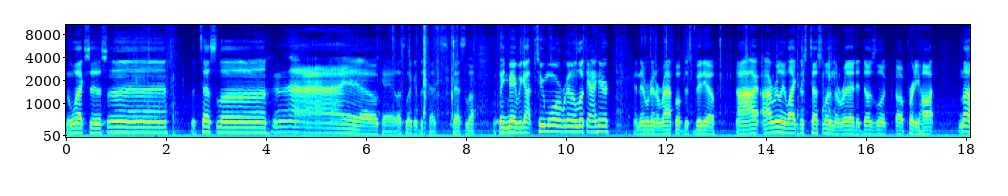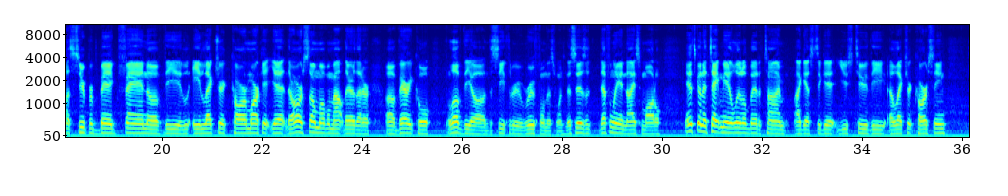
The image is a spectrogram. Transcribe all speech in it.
The Lexus. Uh, the Tesla. Ah, yeah, okay, let's look at the tes Tesla. I think maybe we got two more we're to look at here, and then we're to wrap up this video. Now, I, I really like this Tesla in the red. It does look uh, pretty hot. I'm not a super big fan of the electric car market yet. There are some of them out there that are uh, very cool. love the, uh, the see-through roof on this one. This is a, definitely a nice model. It's going to take me a little bit of time, I guess, to get used to the electric car scene.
